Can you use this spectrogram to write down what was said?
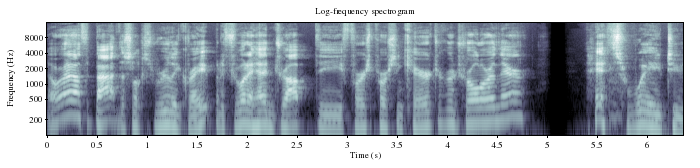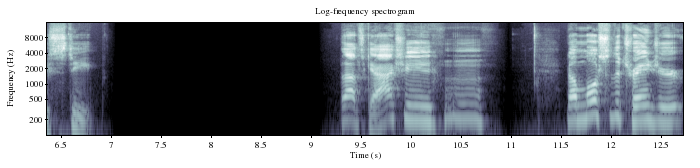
Now right off the bat, this looks really great, but if you went ahead and drop the first person character controller in there, it's way too steep. But that's. Actually, hmm, now most of the trains you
